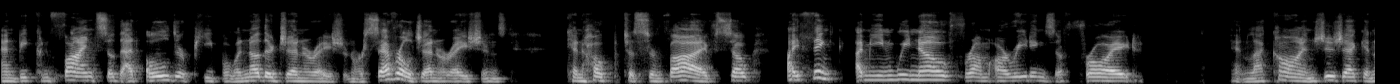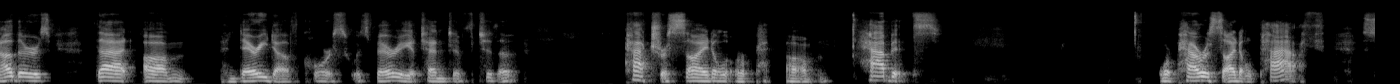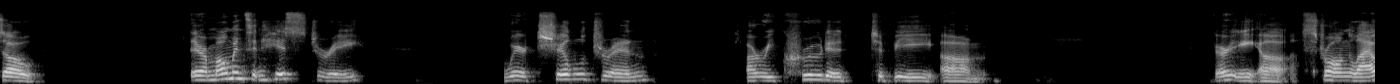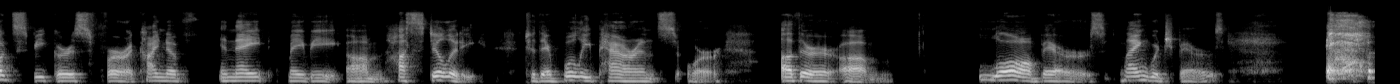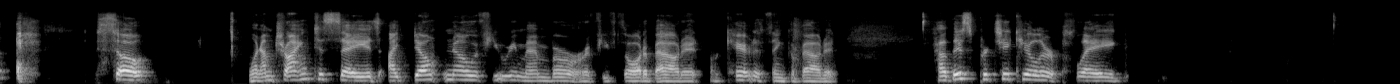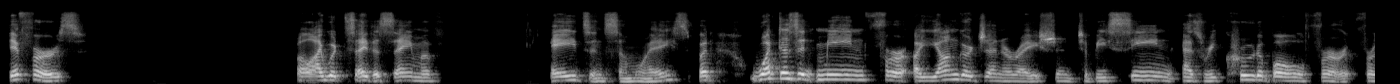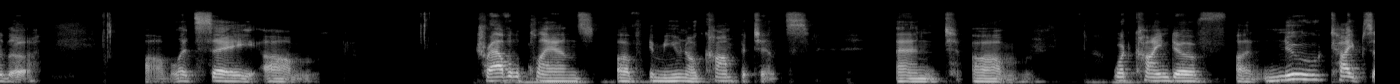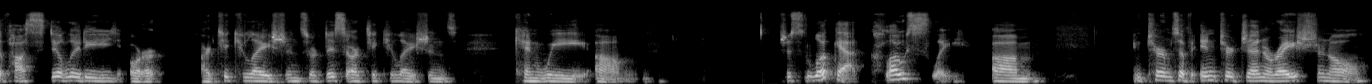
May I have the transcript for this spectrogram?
and be confined so that older people, another generation or several generations, can hope to survive. So I think, I mean, we know from our readings of Freud and Lacan and Zizek and others that, um, and Derrida, of course, was very attentive to the patricidal or um, habits or parasital path. So there are moments in history where children are recruited to be um, very uh, strong loudspeakers for a kind of innate, maybe um, hostility to their bully parents or other um, law bearers, language bearers. so, what I'm trying to say is, I don't know if you remember or if you've thought about it or care to think about it, how this particular plague differs. Well, I would say the same of AIDS in some ways, but what does it mean for a younger generation to be seen as recruitable for, for the, um, let's say, um, travel plans of immunocompetence? And um, what kind of uh, new types of hostility or articulations or disarticulations can we um, just look at closely um, in terms of intergenerational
